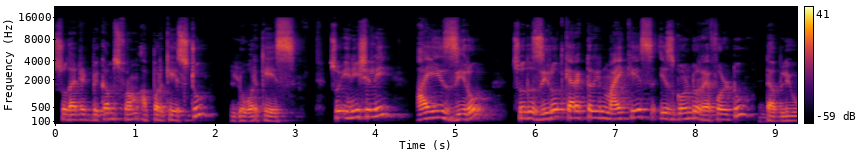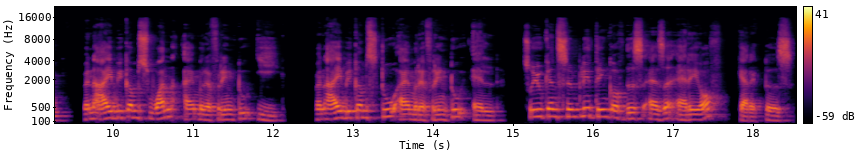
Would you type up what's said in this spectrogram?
so that it becomes from uppercase to lowercase. So initially I is 0, so the zeroth character in my case is going to refer to W. When i becomes 1, I am referring to E. When i becomes 2, I am referring to L. So you can simply think of this as an array of characters.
